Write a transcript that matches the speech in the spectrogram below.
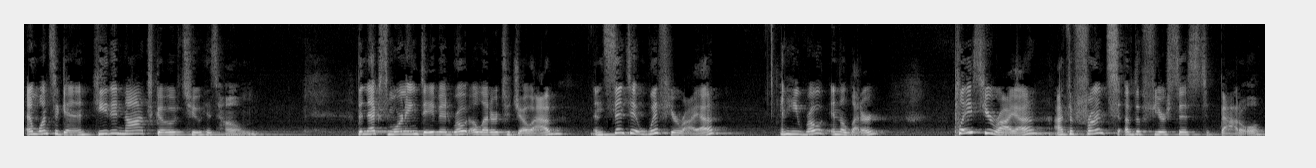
And once again, he did not go to his home. The next morning, David wrote a letter to Joab and sent it with Uriah. And he wrote in the letter, Place Uriah at the front of the fiercest battle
